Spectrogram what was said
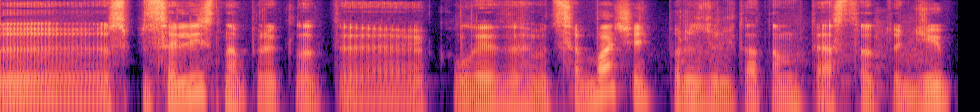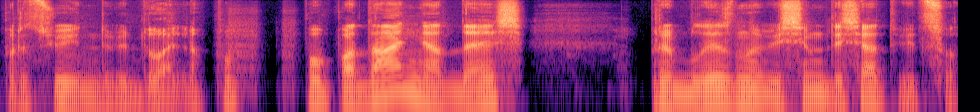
е, спеціаліст, наприклад, е, коли це бачить по результатам тесту, тоді працює індивідуально. Попадання десь приблизно 80%.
